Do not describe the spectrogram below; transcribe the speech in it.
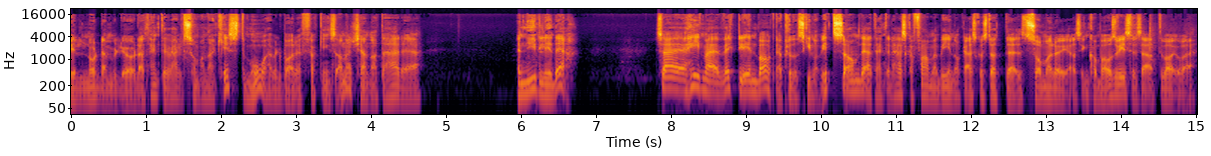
vil, når de vil gjøre det. Jeg tenkte vel, som anarkist må jeg vel bare fuckings anerkjenne at det her er en nydelig idé. Så jeg heiv meg virkelig inn bak. Jeg prøvde å skrive noen vitser om det. Jeg tenkte det her skal faen meg bli noe, jeg skal støtte Sommerøya sin kampanje. Og så viser det seg at det var jo eh,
